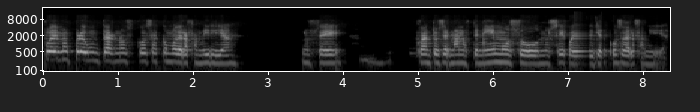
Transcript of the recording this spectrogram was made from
podemos preguntarnos cosas como de la familia. No sé cuántos hermanos tenemos o no sé, cualquier cosa de la familia.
